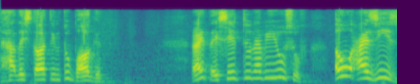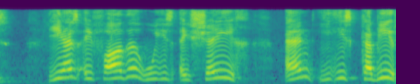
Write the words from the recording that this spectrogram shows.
Now they're starting to bargain. Right? They said to Nabi Yusuf, Oh Aziz, he has a father who is a sheikh and he is kabir.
